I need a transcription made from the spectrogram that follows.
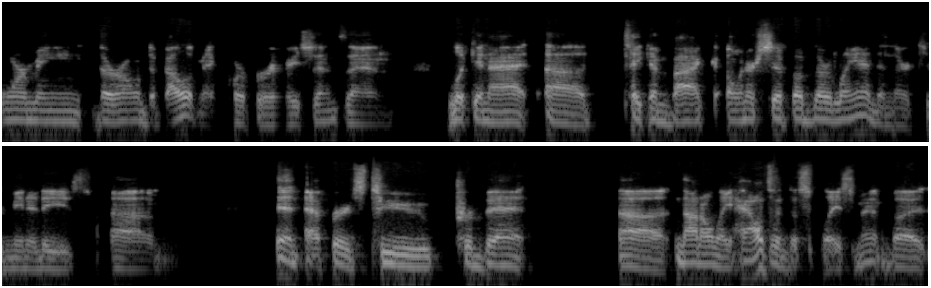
forming their own development corporations and looking at uh, taking back ownership of their land in their communities um, in efforts to prevent uh, not only housing displacement but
